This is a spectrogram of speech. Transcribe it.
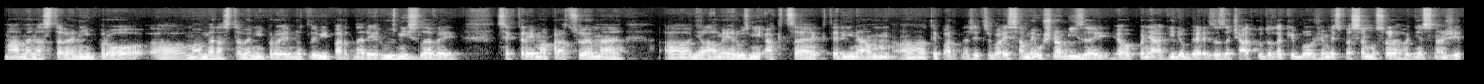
Máme nastavený pro, eh, máme nastavený pro jednotlivý partnery různé slevy, se kterými pracujeme, děláme i různé akce, které nám eh, ty partneři třeba i sami už nabízejí jo, po nějaké době. Ze začátku to taky bylo, že my jsme se museli hodně snažit.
